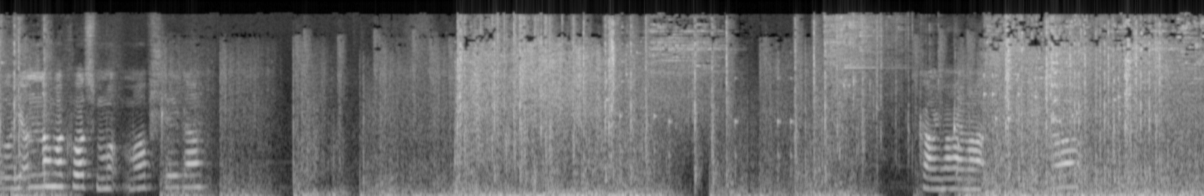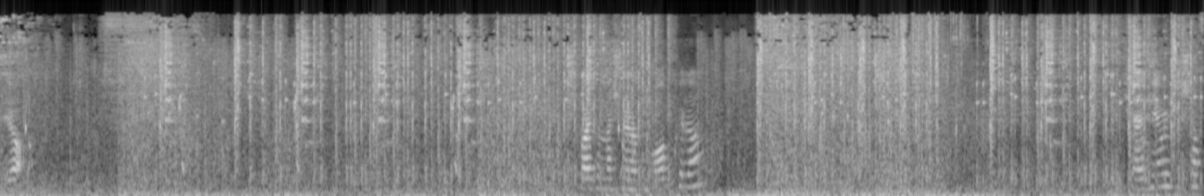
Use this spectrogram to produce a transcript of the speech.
So, hier unten nochmal kurz Mo Mobschläger. Komm, ich mach einmal. So. Ja. Ich speichere mal schnell auf den Raubkiller. Ich weiß nicht, ob ich schaffe.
